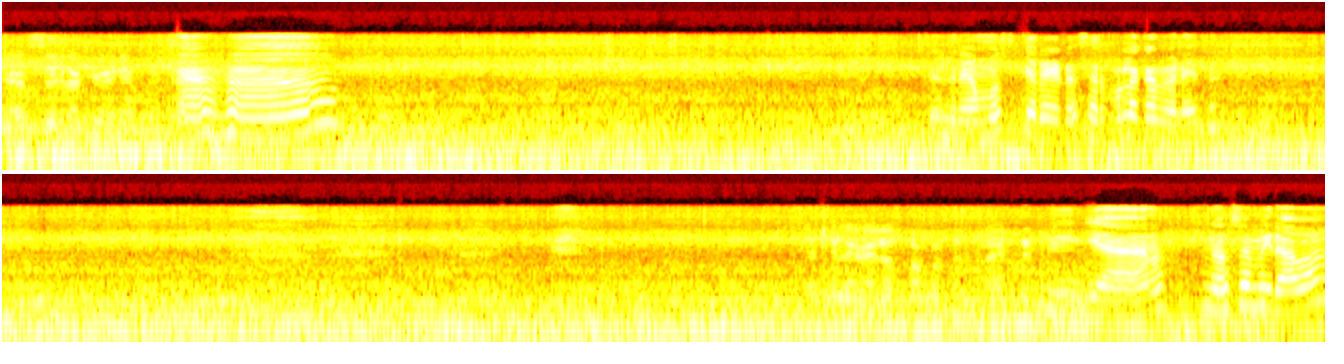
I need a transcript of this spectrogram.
Ya sé lo que venía pensando. Ajá. Tendríamos que regresar por la camioneta. Los ojos al trailer. Ya, no se miraba.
